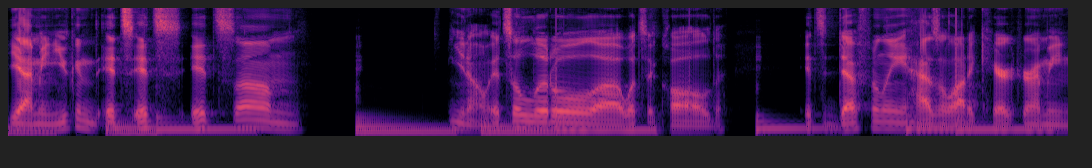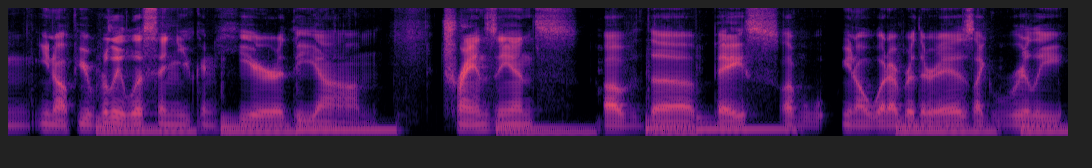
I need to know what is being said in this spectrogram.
Yeah, I mean, you can. It's it's it's um, you know, it's a little uh, what's it called? It's definitely has a lot of character. I mean, you know, if you really listen, you can hear the um transients of the bass of you know whatever there is, like really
